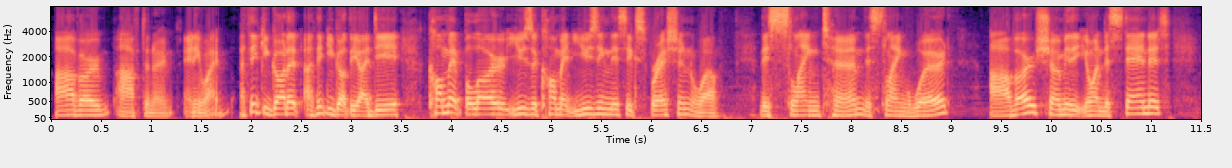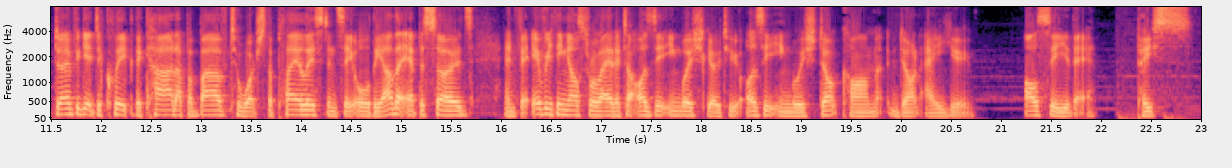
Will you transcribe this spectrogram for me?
Arvo afternoon. Anyway, I think you got it. I think you got the idea. Comment below, use a comment using this expression. Well, this slang term, this slang word, Arvo. Show me that you understand it. Don't forget to click the card up above to watch the playlist and see all the other episodes. And for everything else related to Aussie English, go to aussieenglish.com.au. I'll see you there. Peace.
